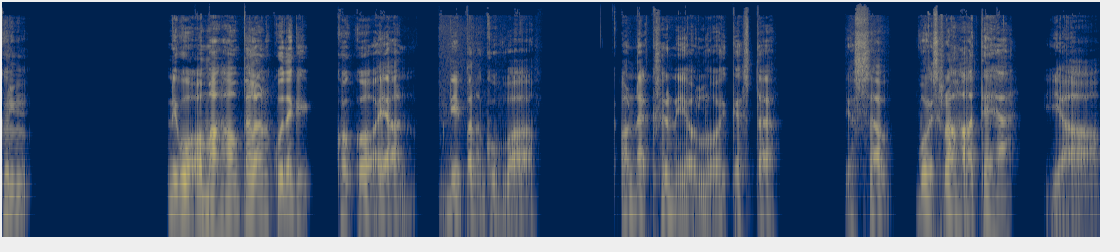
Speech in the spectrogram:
kyllä niin kuin omahan on pelannut kuitenkin koko ajan niin paljon kuin vaan on actioni ollut oikeastaan, jossa voisi rahaa tehdä ja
